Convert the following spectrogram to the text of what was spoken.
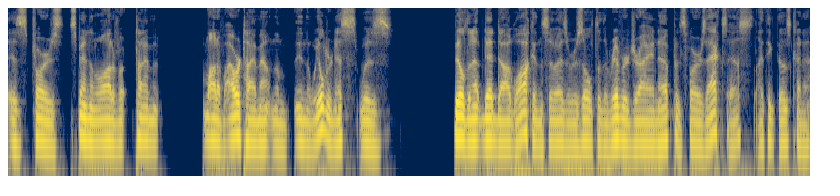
as far as spending a lot of time, a lot of our time out in the in the wilderness was building up dead dog walking. So as a result of the river drying up, as far as access, I think those kind of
